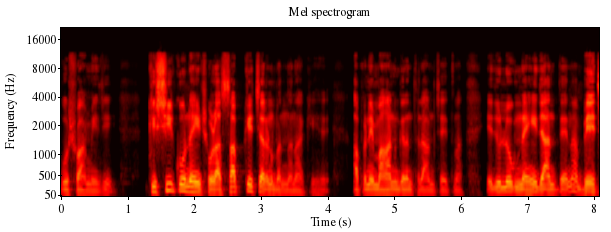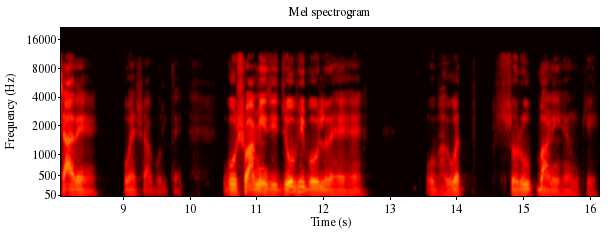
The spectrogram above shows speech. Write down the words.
गोस्वामी जी। किसी को नहीं छोड़ा, सबके चरण वंदना की है अपने महान ग्रंथ रामचरितमा। ये जो लोग नहीं जानते ना, बेचारे हैं, वो ऐसा बोलते हैं। गोस्वामी जी जो भी बोल रहे हैं, वो भगवत स्वरूप वाणी है उनकी।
